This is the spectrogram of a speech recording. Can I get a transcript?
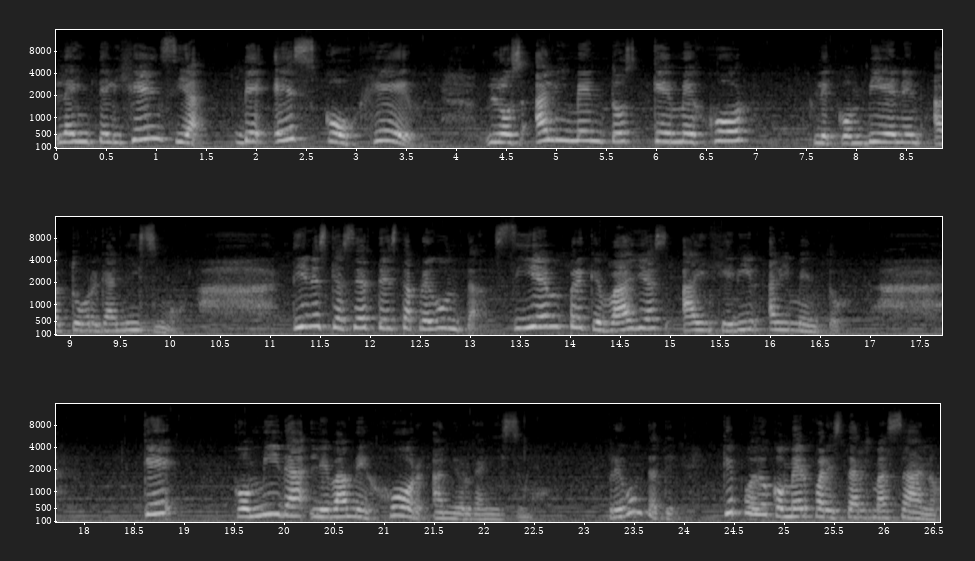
La inteligencia de escoger los alimentos que mejor le convienen a tu organismo. Tienes que hacerte esta pregunta siempre que vayas a ingerir alimento. ¿Qué comida le va mejor a mi organismo? Pregúntate, ¿qué puedo comer para estar más sano?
